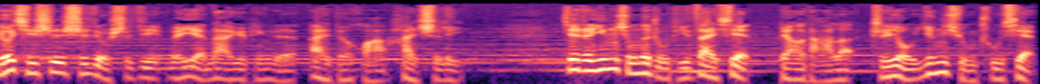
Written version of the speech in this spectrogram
尤其是19世纪维也纳乐评人爱德华·汉施利。接着，英雄的主题再现，表达了只有英雄出现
